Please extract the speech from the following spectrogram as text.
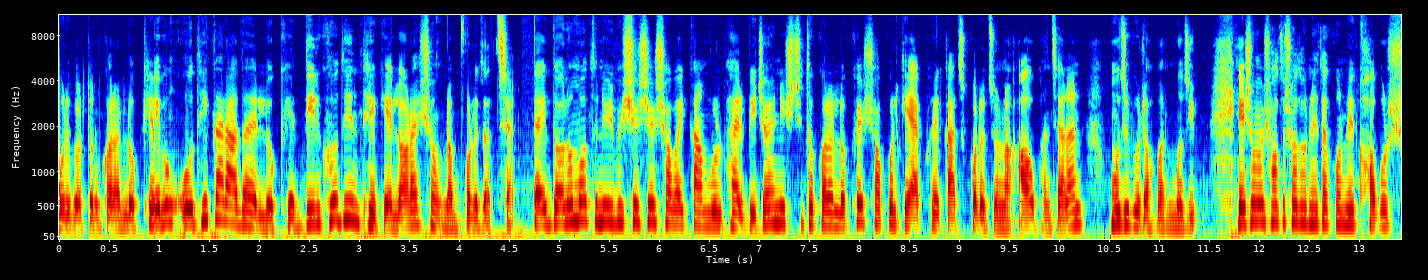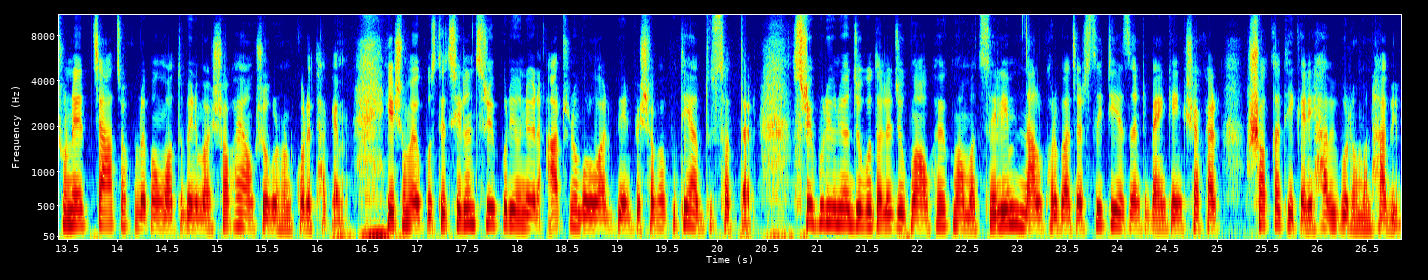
পরিবর্তন করার লক্ষ্যে এবং অধিকার আদায়ের লক্ষ্যে দীর্ঘদিন থেকে লড়াই সংগ্রাম করে যাচ্ছে। তাই দলমত নির্বিশেষে সবাই কামরুল ভাইয়ের বিজয় নিশ্চিত করার লক্ষ্যে সকলকে এক হয়ে কাজ করার জন্য আহ্বান জানান মুজিবুর রহমান মুজিব। এ সময় শত শত নেতাকর্মী খবর শুনে চা চক্র এবং মতবিনিময় সভায় অংশগ্রহণ করে থাকেন। এ সময় উপস্থিত ছিলেন শ্রীপুর ইউনিয়ন আট নম্বর ওয়ার্ড বিএনপির সভাপতি আব্দুল সত্তার। শ্রীপুর ইউনিয়ন যুবদলের যুগ্ম আহ্বায়ক মোহাম্মদ সেলিম, নালঘর বাজার সিটি এজেন্ট ব্যাংকিং শাখার স্বত্বাধিকারী হাবিবুর রহমান হাবিব।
